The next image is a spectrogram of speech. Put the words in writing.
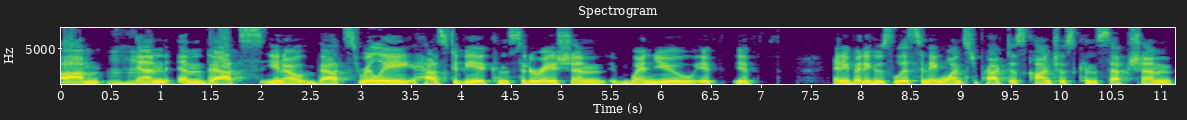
Um, mm-hmm. and and that's you know that's really has to be a consideration when you if if anybody who's listening wants to practice conscious conception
